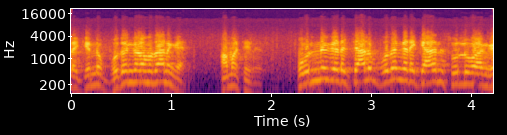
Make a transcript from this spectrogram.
நாளைக்கு என்ன புதன்கிழமை தானுங்க. ஆமா டெய்லர். பொண்ணு கிடைச்சாலும் புதன் கிடைக்காதுன்னு சொல்லுவாங்க.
